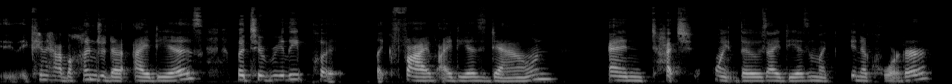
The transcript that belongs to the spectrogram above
it can have a hundred ideas, but to really put like five ideas down and touch point those ideas in like in a quarter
